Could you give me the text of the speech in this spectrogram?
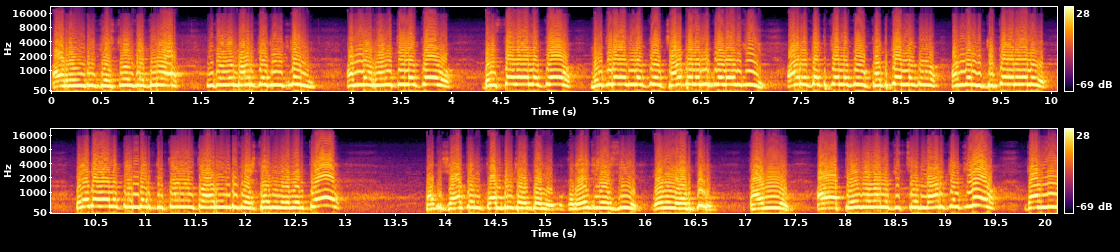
ఆ రెండు గెస్ట్ హౌస్ దగ్గర ఇదే మార్కెట్ ఇట్లా అన్న రైతులకు బస్తవాళ్ళకు ముద్రాజులకు చేపలు అమ్ముకోవడానికి ఆరు కటికలకు కటికలకు అందరికి దుకాణాలు. పేదవాళ్ళకి అందరు దుకాణాలతో ఆరు ఇంటికి గెస్ట్ హౌస్ పది శాతం కంప్లీట్ అవుతుంది. ఒక రేట్లు వేసి భూములు పడుతుంది కానీ ఆ పేదవాళ్ళకి ఇచ్చే మార్కెట్లో దాన్ని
